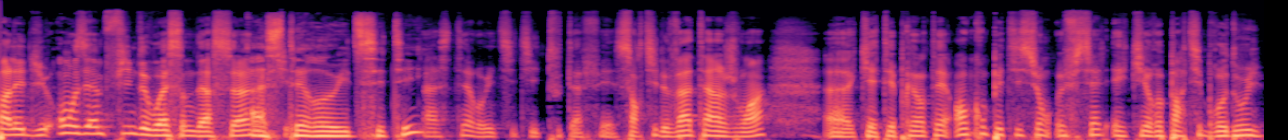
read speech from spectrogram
Parler du 11e film de Wes Anderson. qui- Asteroid City. Asteroid City, tout à fait. Sorti le 21 juin, euh, qui a été présenté en compétition officielle et qui est reparti bredouille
